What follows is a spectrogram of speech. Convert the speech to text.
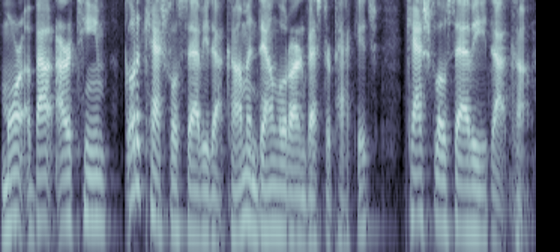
more about our team, go to cashflowsavvy.com and download our investor package, cashflowsavvy.com.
